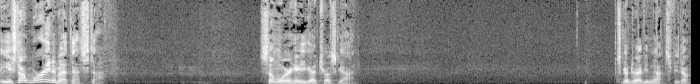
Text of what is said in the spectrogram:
you start worrying about that stuff. Somewhere here, you got to trust God. It's going to drive you nuts if you don't.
